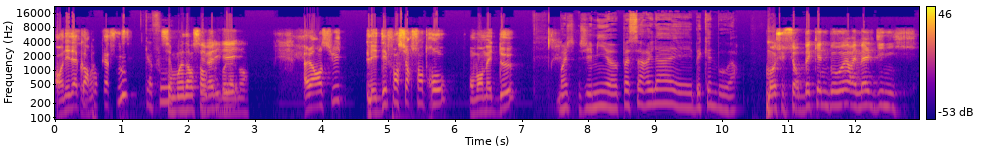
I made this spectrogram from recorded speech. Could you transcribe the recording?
On est d'accord pour Cafou Cafou. C'est moins d'ensemble. Alors ensuite, les défenseurs centraux, on va en mettre deux. Moi, j'ai mis euh, Passarella et Beckenbauer. Moi, je suis sur Beckenbauer et Maldini.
